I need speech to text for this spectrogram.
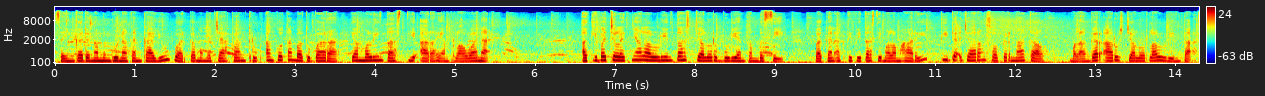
sehingga dengan menggunakan kayu, warga memecahkan truk angkutan batu bara yang melintas di arah yang berlawanan. Akibat jeleknya lalu lintas jalur bulian tembesi, bahkan aktivitas di malam hari tidak jarang sopir nakal melanggar arus jalur lalu lintas.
